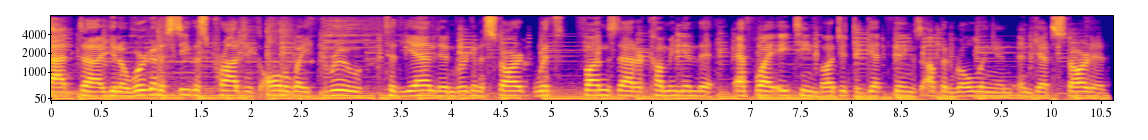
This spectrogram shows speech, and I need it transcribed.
that uh, you know we're going to see this project all the way through to the end, and we're going to start with funds that are coming in the FY18 budget to get things up and rolling and, and get started.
